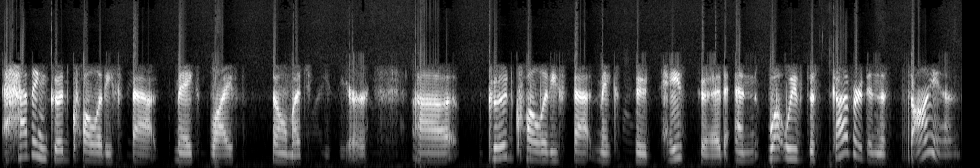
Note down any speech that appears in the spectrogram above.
having good quality fat makes life so much easier. Uh, good quality fat makes food taste good, and what we've discovered in the science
